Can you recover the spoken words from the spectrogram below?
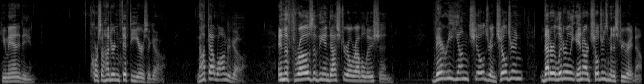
humanity. Of course, 150 years ago, not that long ago, in the throes of the Industrial Revolution, very young children, children that are literally in our children's ministry right now,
